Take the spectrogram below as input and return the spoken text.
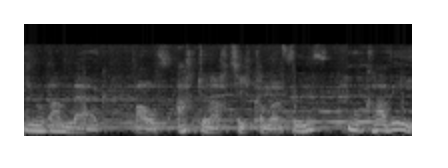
Radio Bamberg auf 88,5 UKW.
